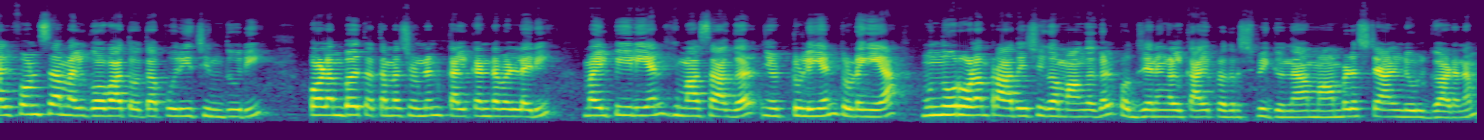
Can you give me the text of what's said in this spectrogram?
അൽഫോൺസ മൽഗോവ തോത്താപുരി ചിന്തൂരി കൊളമ്പ് തത്തമ്മച്ചുണ്ടൻ കൽക്കണ്ടവെള്ളരി മൈൽപീലിയൻ ഹിമാസാഗർ ഞെട്ടുളിയൻ തുടങ്ങിയ മുന്നൂറോളം പ്രാദേശിക മാങ്ങകൾ പൊതുജനങ്ങൾക്കായി പ്രദർശിപ്പിക്കുന്ന മാമ്പഴ സ്റ്റാളിന്റെ ഉദ്ഘാടനം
